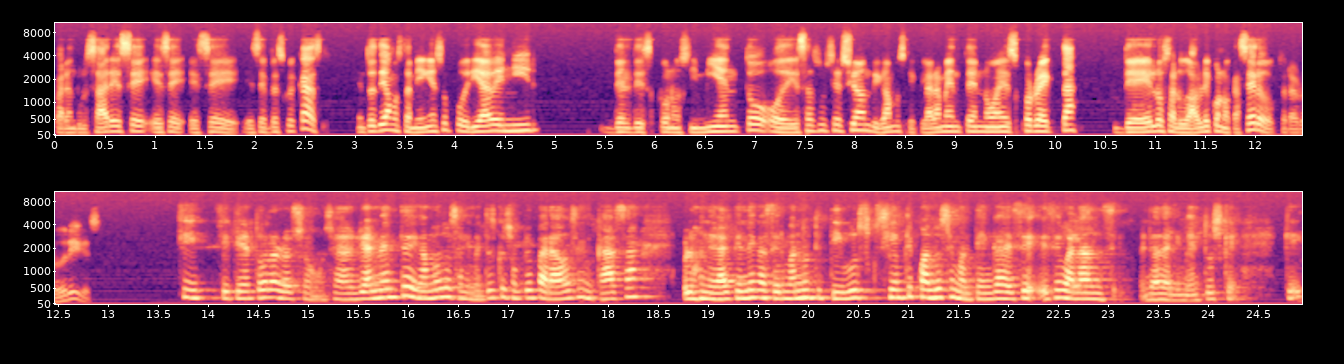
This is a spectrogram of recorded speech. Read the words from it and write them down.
para endulzar ese, ese, ese, ese fresco de casa. Entonces, digamos, también eso podría venir del desconocimiento o de esa asociación, digamos que claramente no es correcta, de lo saludable con lo casero, doctora Rodríguez. Sí, sí, tiene toda la razón. O sea, realmente, digamos, los alimentos que son preparados en casa, por lo general tienden a ser más nutritivos siempre y cuando se mantenga ese, ese balance ¿verdad? de alimentos que, que,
